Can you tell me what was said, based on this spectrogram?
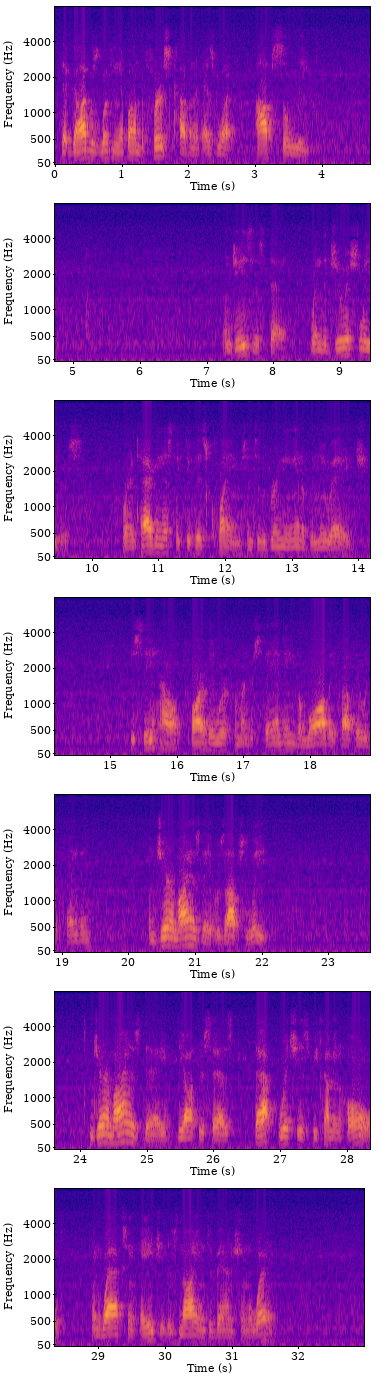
that God was looking upon the first covenant as what? Obsolete. In Jesus' day, when the Jewish leaders were antagonistic to his claims and to the bringing in of the new age, you see how far they were from understanding the law they thought they were defending? In Jeremiah's day, it was obsolete. In Jeremiah's day, the author says, that which is becoming old and waxing aged is nigh unto vanishing away.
